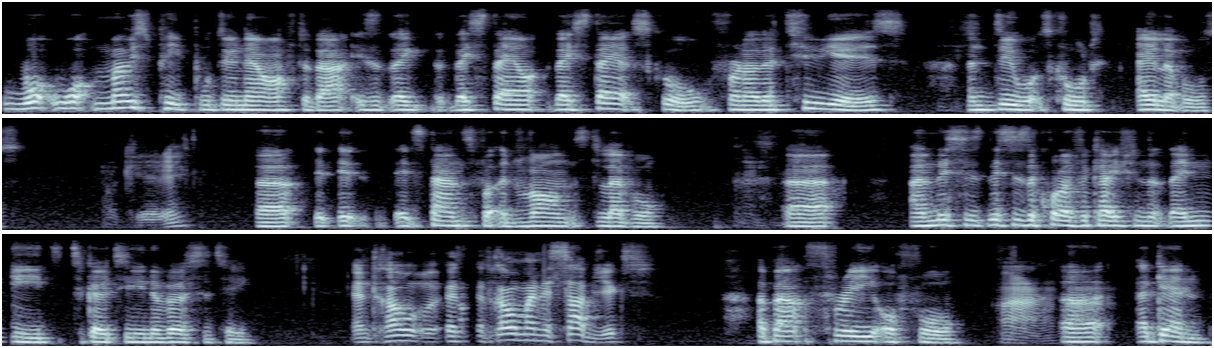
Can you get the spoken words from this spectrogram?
what what most people do now after that is that they they stay out, they stay at school for another two years and do what's called A levels. Okay. Uh, it, it, it stands for advanced level, uh, and this is this is a qualification that they need to go to university. And how and, how many subjects? About three or four. Ah. Uh, again,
